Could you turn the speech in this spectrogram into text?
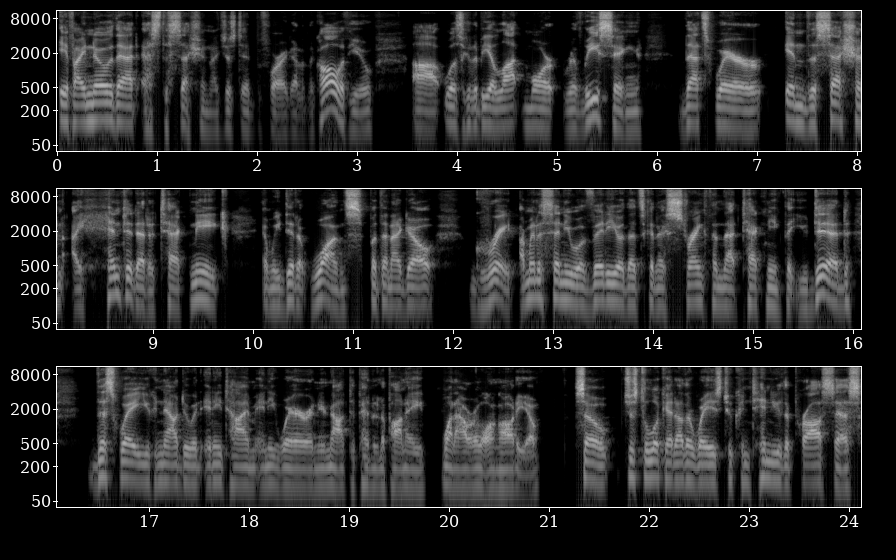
If I know that, as the session I just did before I got on the call with you, uh, was going to be a lot more releasing, that's where in the session I hinted at a technique and we did it once, but then I go, great, I'm going to send you a video that's going to strengthen that technique that you did this way, you can now do it anytime, anywhere, and you're not dependent upon a one hour long audio. So, just to look at other ways to continue the process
